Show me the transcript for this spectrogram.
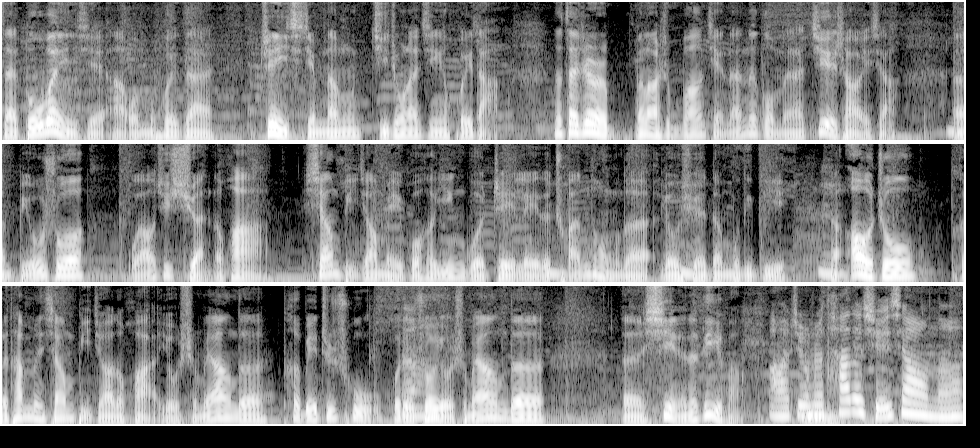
再多问一些啊，我们会在这一期节目当中集中来进行回答。那在这儿，文老师不妨简单的给我们来介绍一下，呃，比如说我要去选的话，相比较美国和英国这一类的嗯传统的留学的目的地，那嗯。澳洲和他们相比较的话，有什么样的特别之处，或者说有什么样的呃吸引人的地方？啊，就是说嗯。他的学校呢，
